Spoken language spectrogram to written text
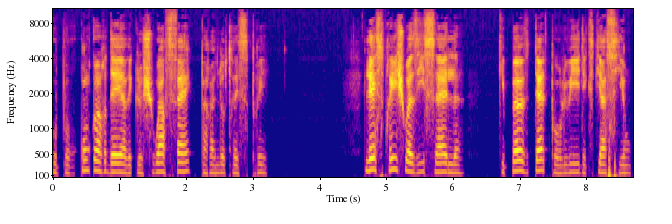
ou pour concorder avec le choix fait par un autre esprit, l'esprit choisit celles qui peuvent être pour lui une expiation,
